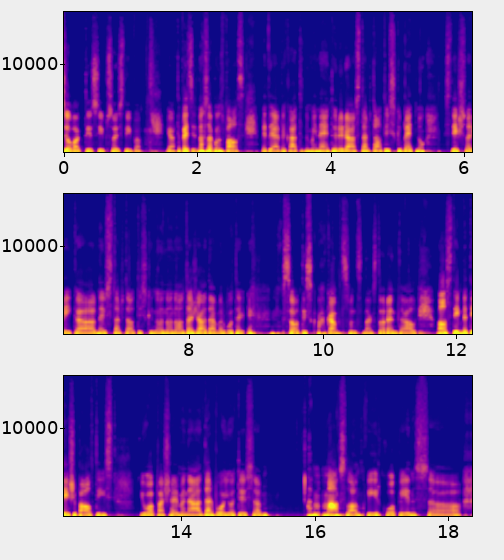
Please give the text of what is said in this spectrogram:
cilvēktiesību saistībā. Jā, tāpēc ir nosaukums balss. Bet, jā, bet kā tu minēji, tur ir uh, starptautiski, bet nu, tas tieši svarīgi, ka nevis starptautiski no, no, no dažādām, varbūt eksotiskākām, tas man sanāks torentāli valstīm, bet tieši Baltijas. Jo pašai manā darbojoties. Um, mākslā un kvīru kopienas uh,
